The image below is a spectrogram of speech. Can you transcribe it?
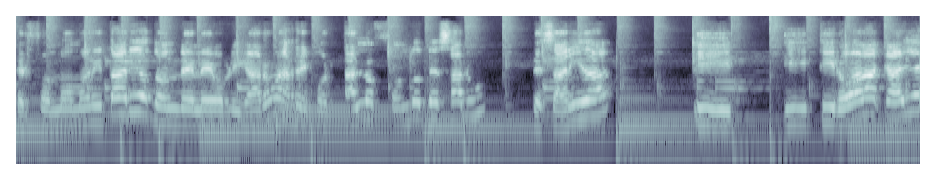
el Fondo Monetario donde le obligaron a recortar los fondos de salud, de sanidad, y, y tiró a la calle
